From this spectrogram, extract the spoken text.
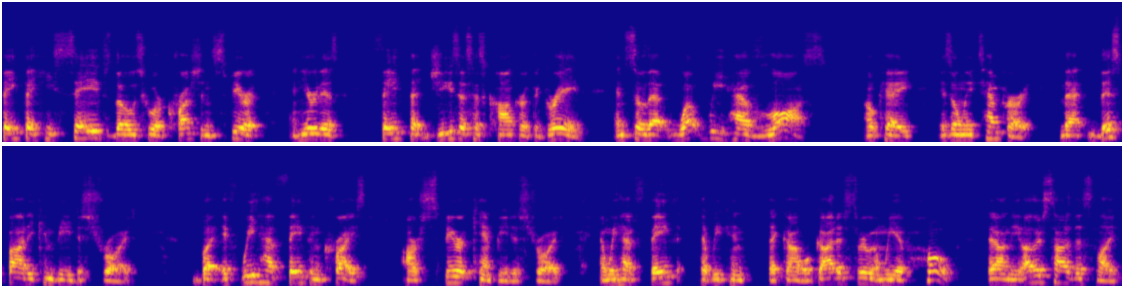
faith that he saves those who are crushed in spirit, and here it is faith that Jesus has conquered the grave. And so that what we have lost, okay, is only temporary, that this body can be destroyed. But if we have faith in Christ, our spirit can't be destroyed. And we have faith that we can, that God will guide us through. And we have hope that on the other side of this life,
